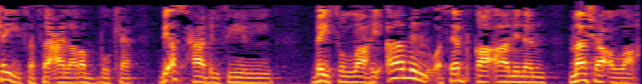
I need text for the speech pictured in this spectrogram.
كيف فعل ربك بأصحاب الفيل؟ بيت الله آمن وسيبقى آمنا. ما شاء الله.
